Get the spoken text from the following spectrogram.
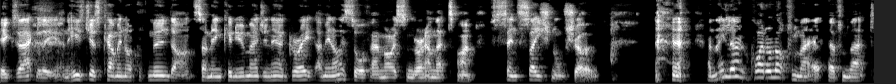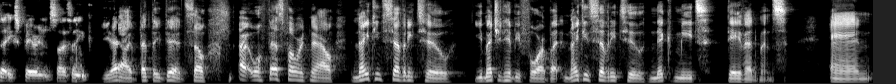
exactly. And he's just coming off of Moondance. I mean, can you imagine how great? I mean, I saw Van Morrison around that time. Sensational show. and they learned quite a lot from that uh, from that uh, experience, I think. Yeah, I bet they did. So, all right, well, fast forward now, 1972. You mentioned him before, but 1972, Nick meets Dave Edmunds, and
